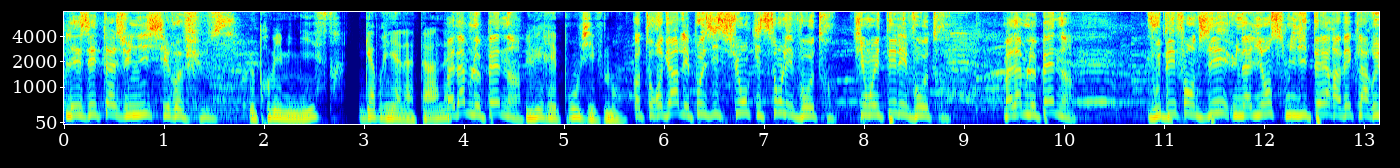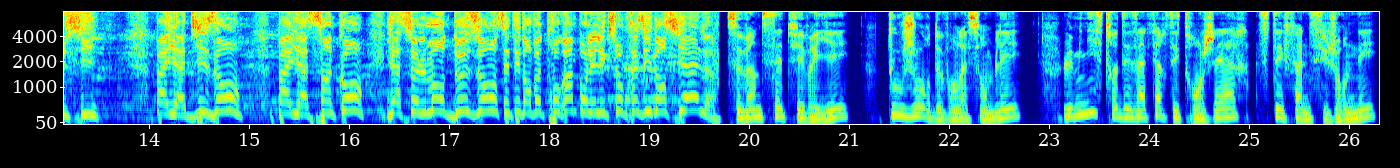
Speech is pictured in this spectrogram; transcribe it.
les États-Unis, s'y refusent Le Premier ministre, Gabriel Attal, Madame Le Pen, lui répond vivement. Quand on regarde les positions qui sont les vôtres, qui ont été les vôtres, Madame Le Pen, vous défendiez une alliance militaire avec la Russie. Pas il y a 10 ans, pas il y a 5 ans, il y a seulement 2 ans, c'était dans votre programme pour l'élection présidentielle. Ce 27 février, toujours devant l'Assemblée, le ministre des Affaires étrangères, Stéphane Séjourné,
